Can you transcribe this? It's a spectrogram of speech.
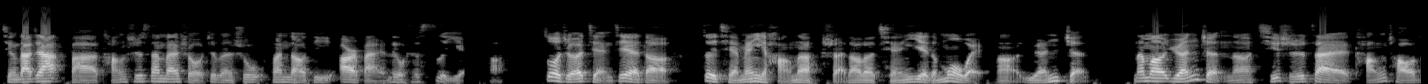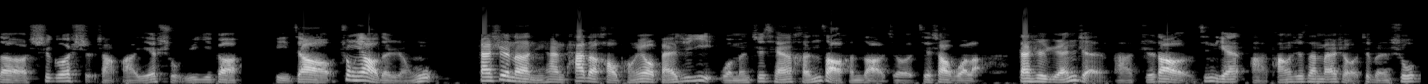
请大家把《唐诗三百首》这本书翻到第二百六十四页。作者简介的最前面一行呢，甩到了前一页的末尾啊。元稹，那么元稹呢，其实在唐朝的诗歌史上啊，也属于一个比较重要的人物。但是呢，你看他的好朋友白居易，我们之前很早很早就介绍过了。但是元稹啊，直到今天啊，《唐诗三百首》这本书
